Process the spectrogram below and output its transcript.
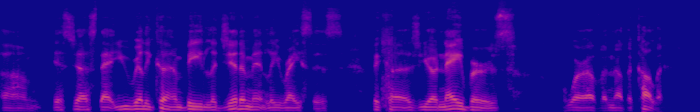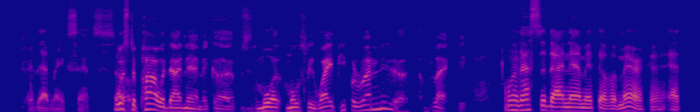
Um, it's just that you really couldn't be legitimately racist because your neighbors were of another color. If that makes sense. So, What's the power dynamic? Uh, was more mostly white people running it or, or black people? Well, that's the dynamic of America at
